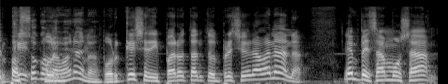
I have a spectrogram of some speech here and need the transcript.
¿Qué pasó con por- las bananas? ¿Por qué se disparó tanto el precio de la banana? Empezamos a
